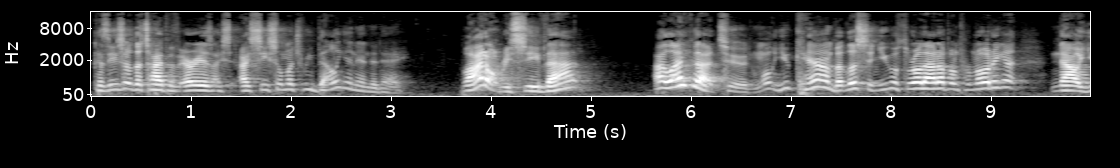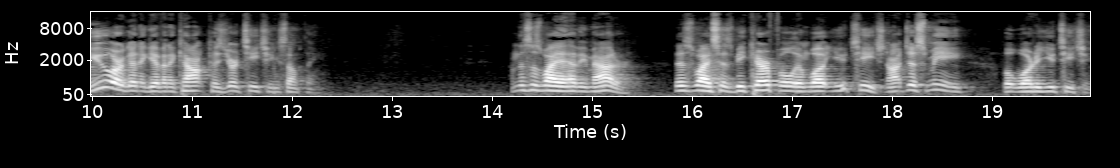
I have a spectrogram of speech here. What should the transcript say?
Because these are the type of areas I, I see so much rebellion in today. Well, I don't receive that. I like that tune. Well, you can, but listen, you go throw that up and promoting it. Now you are going to give an account because you're teaching something. And this is why a heavy matter. This is why it says, be careful in what you teach. Not just me, but what are you teaching?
